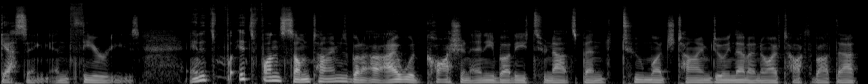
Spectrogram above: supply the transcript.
guessing and theories and it's it's fun sometimes, but I, I, would caution anybody to not spend too much time doing that. I know I've talked about that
